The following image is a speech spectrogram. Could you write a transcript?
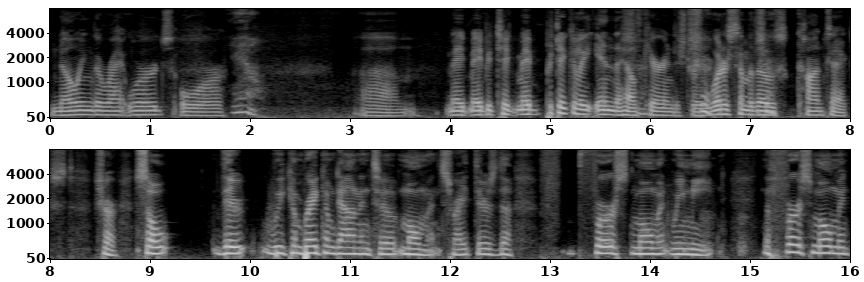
knowing the right words, or yeah um, maybe maybe, tic- maybe particularly in the healthcare industry? Sure. What are some of Sure. those contexts? Sure. So there we can break them down into moments, right? There's the f- first moment we meet. The first moment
